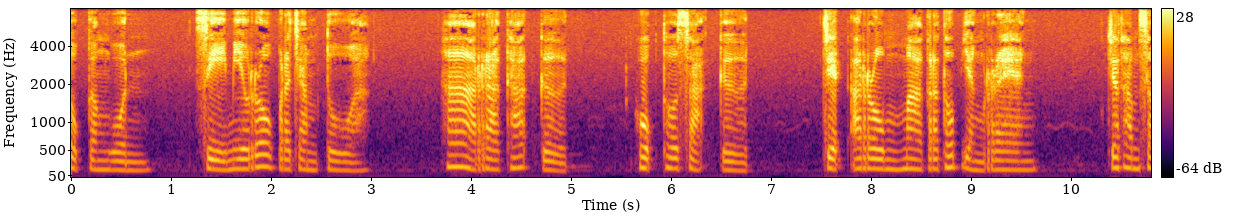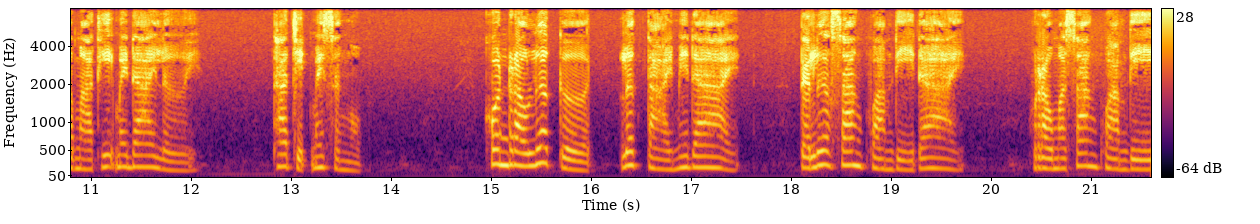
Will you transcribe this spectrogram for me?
ตกกังวลสี่มีโรคประจำตัวห้าราคะเกิดหกโทสะเกิดเจ็ดอารมณ์มากระทบอย่างแรง จะทำสมาธิไม่ได้เลย ถ้าจิตไม่สงบ คนเราเลือกเกิดเลือกตายไม่ได้ แต่เลือกสร้างความดีได้ เรามาสร้างความดี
